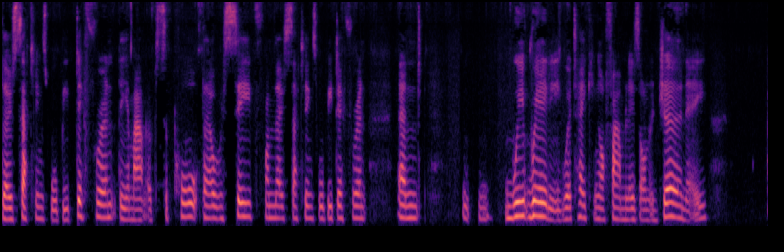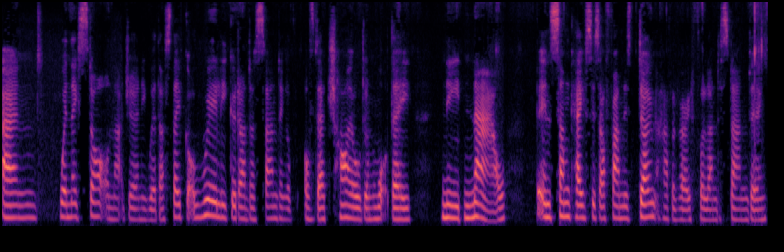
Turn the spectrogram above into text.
those settings will be different. The amount of support they'll receive from those settings will be different, and we really we're taking our families on a journey, and when they start on that journey with us, they've got a really good understanding of, of their child and what they need now. But in some cases, our families don't have a very full understanding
